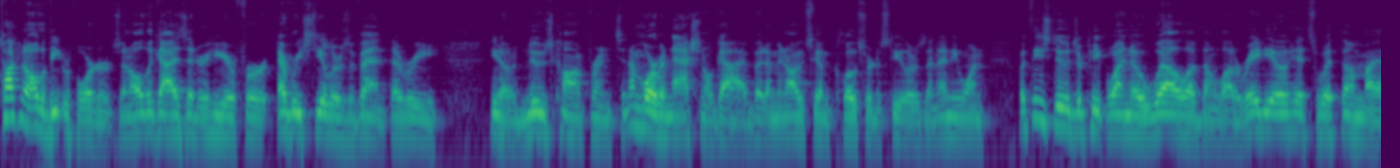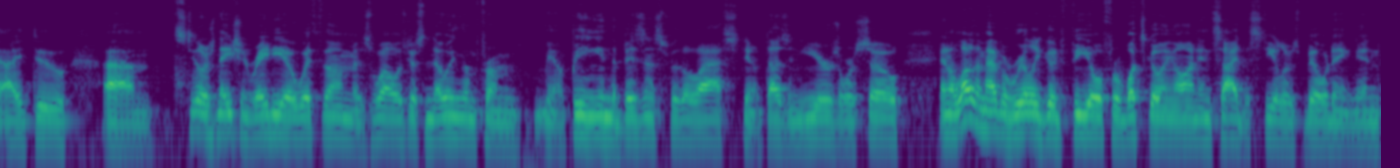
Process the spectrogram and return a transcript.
talking to all the beat reporters and all the guys that are here for every Steelers event, every you know news conference, and I'm more of a national guy, but I mean obviously I'm closer to Steelers than anyone. But these dudes are people I know well. I've done a lot of radio hits with them. I, I do um, Steelers Nation radio with them, as well as just knowing them from you know being in the business for the last you know dozen years or so. And a lot of them have a really good feel for what's going on inside the Steelers building, and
